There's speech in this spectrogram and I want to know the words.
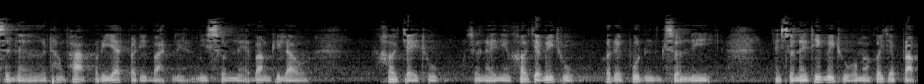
เสนอทั้งภาคปริยัติปฏิบัติเนี่ยมีส่วนไหนบ้างที่เราเข้าใจถูก ส่วนไหนยังเข้าใจไม่ถูกก็ได้พูดถึงส่วนนี้ ในส่วนไหนที่ไม่ถูกออกมาก็จะปรับ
